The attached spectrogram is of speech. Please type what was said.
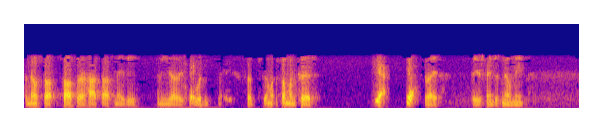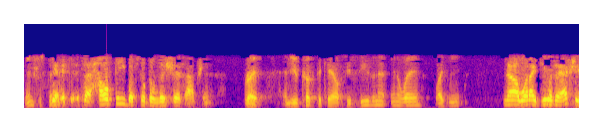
so no sal- salsa or hot sauce, maybe. I mean, you obviously wouldn't, but someone could, Yeah, yeah, right? But you're saying just no meat. Interesting. yeah. It's it's a healthy but still delicious option. Right. And do you cook the kale? Do you season it in a way like meat? Now, what I do is I actually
